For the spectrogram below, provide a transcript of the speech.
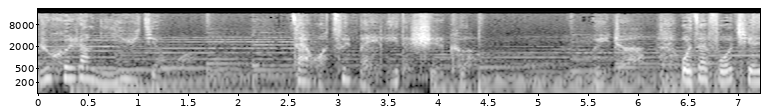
如何让你遇见我？在我最美丽的时刻，为着我在佛前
